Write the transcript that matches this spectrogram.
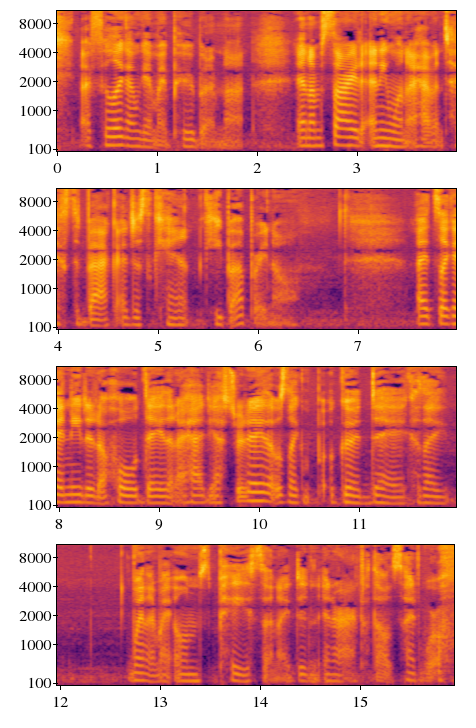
I feel like I'm getting my period, but I'm not. And I'm sorry to anyone I haven't texted back. I just can't keep up right now it's like I needed a whole day that I had yesterday. That was like a good day because I went at my own pace and I didn't interact with the outside world.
